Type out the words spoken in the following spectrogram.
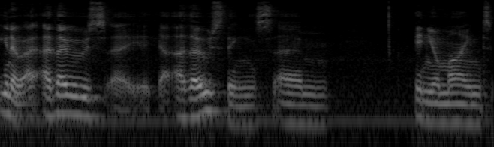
you know, are, are those uh, are those things um, in your mind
